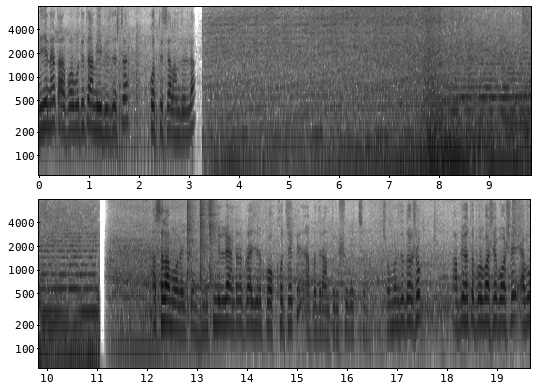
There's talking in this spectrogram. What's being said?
নিয়ে নেয়, তার পরবর্তীতে আমি এই বিজনেসটা করতেছি, আলহামদুলিল্লাহ। আসসালামু আলাইকুম। বিসমিল্লা এন্টারপ্রাইজের পক্ষ থেকে আপনাদের আন্তরিক শুভেচ্ছা। সম্মানিত দর্শক আপনি হয়তো প্রবাসে বসে এবং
